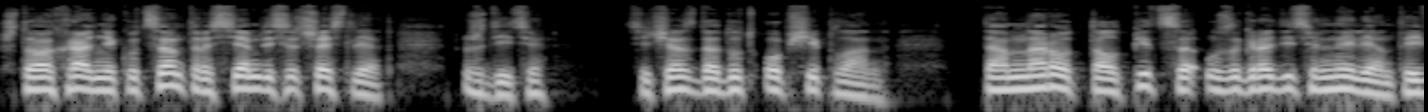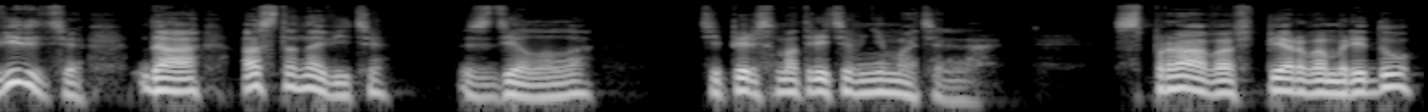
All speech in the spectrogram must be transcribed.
что охраннику центра 76 лет. Ждите. Сейчас дадут общий план. Там народ толпится у заградительной ленты. Видите? Да, остановите. Сделала. Теперь смотрите внимательно. Справа в первом ряду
